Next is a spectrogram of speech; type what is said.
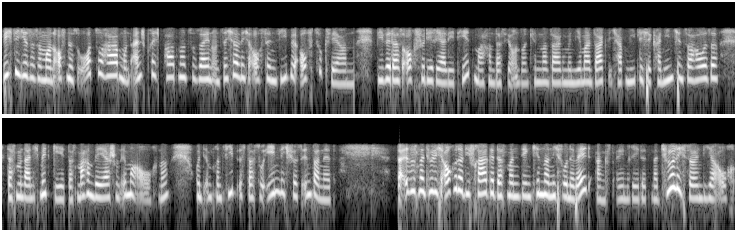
Wichtig ist es immer ein offenes Ohr zu haben und Ansprechpartner zu sein und sicherlich auch sensibel aufzuklären, wie wir das auch für die Realität machen, dass wir unseren Kindern sagen, wenn jemand sagt, ich habe niedliche Kaninchen zu Hause, dass man da nicht mitgeht. Das machen wir ja schon immer auch. Ne? Und im Prinzip ist das so ähnlich fürs Internet. Da ist es natürlich auch wieder die Frage, dass man den Kindern nicht so eine Weltangst einredet. Natürlich sollen die ja auch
